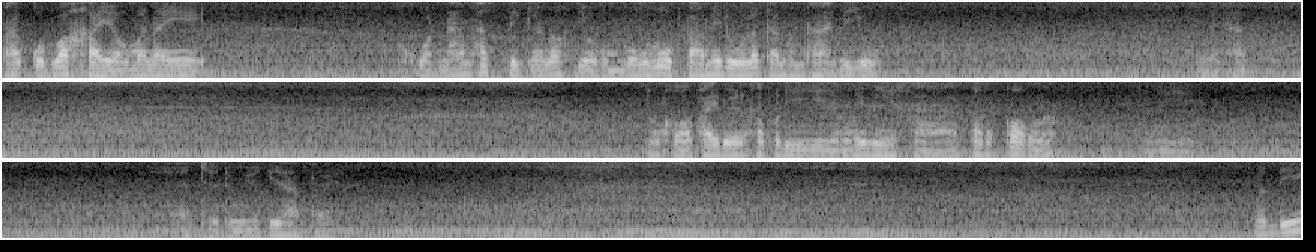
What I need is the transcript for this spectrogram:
ปรากฏว่าไข่ออกมาในขวดน้ำพลาสติกแล้วเนาะเดี๋ยวผมลงรูปตามให้ดูแล้วกันผมถ่ายไว้อยู่นไหมครับต้องขออภัยด้วยนะครับพอดียังไม่มีขาตั้งกล้องเนาะก็เลยอาจจะดูยากๆหน่อย วัสดี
